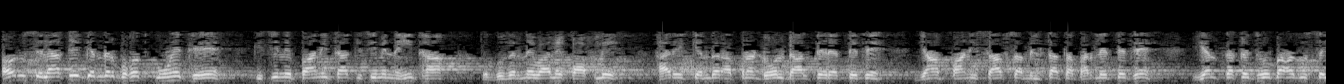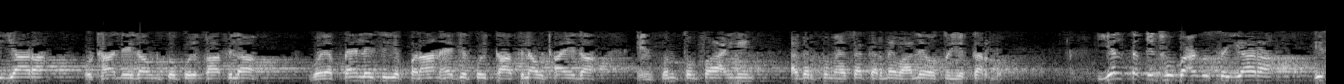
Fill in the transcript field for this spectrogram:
اور اس علاقے کے اندر بہت کنویں تھے، کسی میں پانی تھا، کسی میں نہیں تھا۔ تو گزرنے والے قافلے ہر ایک کے اندر اپنا ڈول ڈالتے رہتے تھے، جہاں پانی صاف سا ملتا تھا، بھر لیتے تھے۔ یلتقطہ بعض السیارہ، اٹھا لے گا ان کو کوئی قافلہ۔ گویا پہلے سے یہ پلان ہے کہ کوئی قافلہ اٹھائے گا۔ ان کنتم فاعلین، اگر تم ایسا کرنے والے ہو تو یہ کر لو۔ یلتقطہ بعض السیارہ۔ اس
